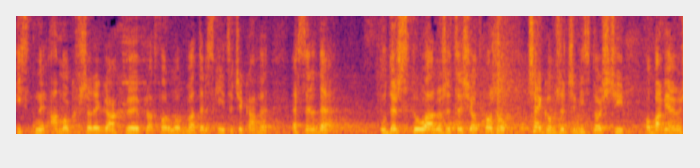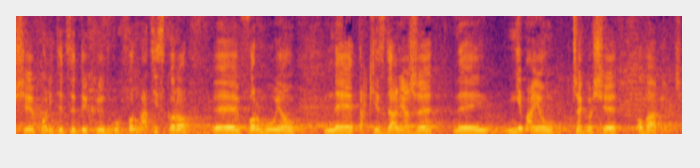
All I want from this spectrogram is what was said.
istny amok w szeregach y, Platformy Obywatelskiej, co ciekawe SLD. Uderz stół, a nożyce się otworzą. Czego w rzeczywistości obawiają się politycy tych dwóch formacji, skoro e, formułują e, takie zdania, że e, nie mają czego się obawiać,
